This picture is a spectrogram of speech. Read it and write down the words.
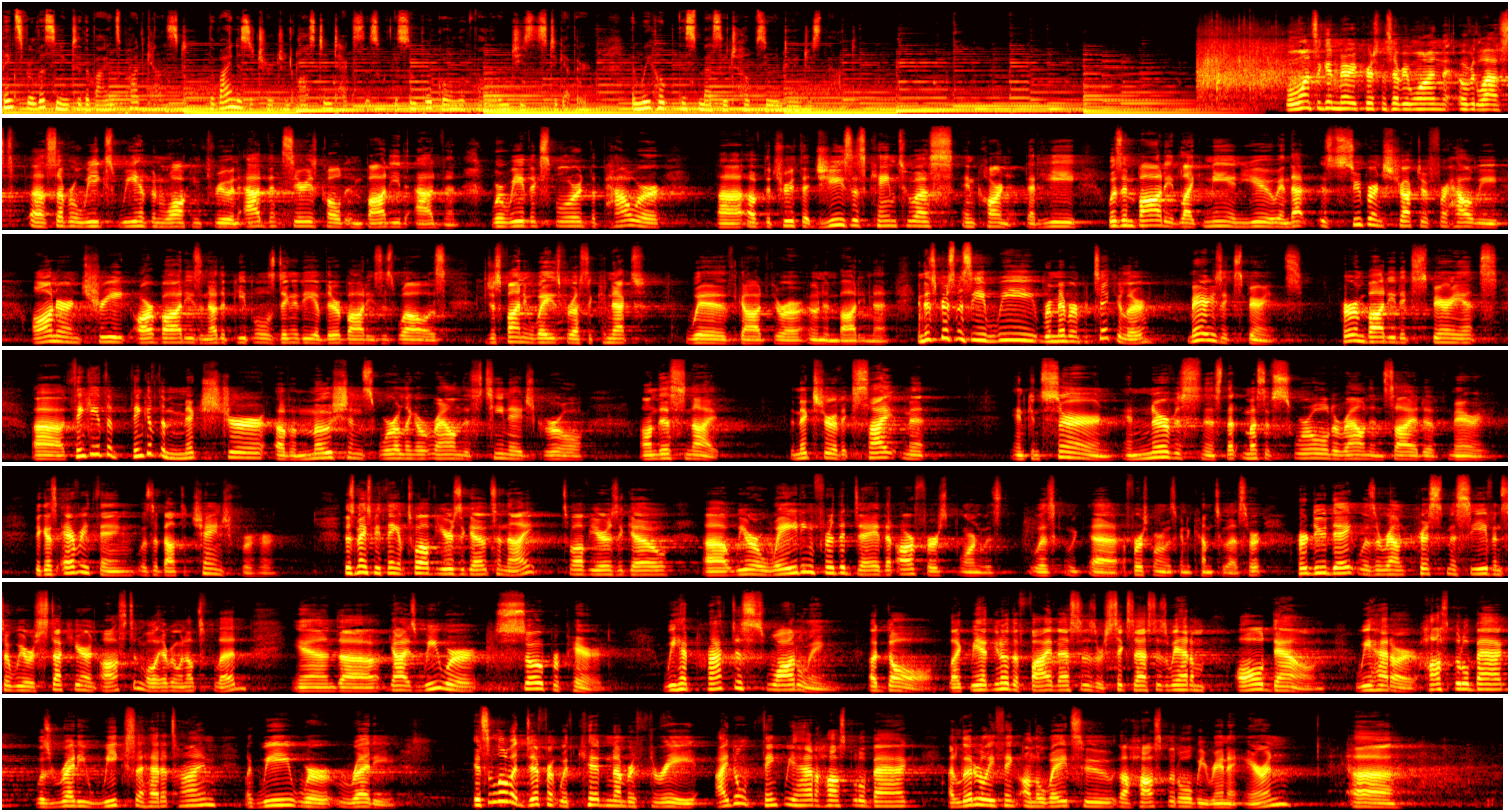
Thanks for listening to the Vines podcast. The Vine is a church in Austin, Texas, with the simple goal of following Jesus together, and we hope this message helps you in doing just that. Well, once again, Merry Christmas, everyone. Over the last uh, several weeks, we have been walking through an Advent series called Embodied Advent, where we've explored the power uh, of the truth that Jesus came to us incarnate, that he was embodied like me and you. And that is super instructive for how we honor and treat our bodies and other people's dignity of their bodies, as well as just finding ways for us to connect with God through our own embodiment. And this Christmas Eve, we remember in particular Mary's experience, her embodied experience. Uh, thinking of the, think of the mixture of emotions swirling around this teenage girl on this night. The mixture of excitement and concern and nervousness that must have swirled around inside of Mary because everything was about to change for her. This makes me think of 12 years ago tonight. 12 years ago, uh, we were waiting for the day that our firstborn was, was, uh, firstborn was going to come to us. Her, her due date was around Christmas Eve, and so we were stuck here in Austin while everyone else fled. And uh, guys, we were so prepared. We had practiced swaddling a doll. Like we had, you know, the five S's or six S's, we had them all down. We had our hospital bag was ready weeks ahead of time. Like we were ready. It's a little bit different with kid number three. I don't think we had a hospital bag. I literally think on the way to the hospital, we ran an errand. Uh,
